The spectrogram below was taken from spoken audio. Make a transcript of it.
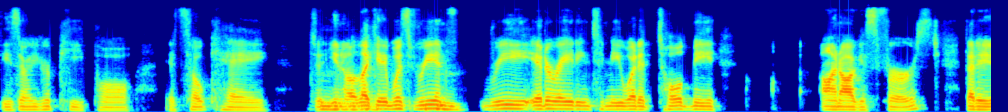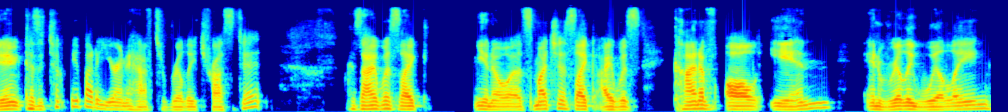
These are your people. It's okay to, you know like mm-hmm. it was re- mm. reiterating to me what it told me on august 1st that it didn't because it took me about a year and a half to really trust it because i was like you know as much as like i was kind of all in and really willing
